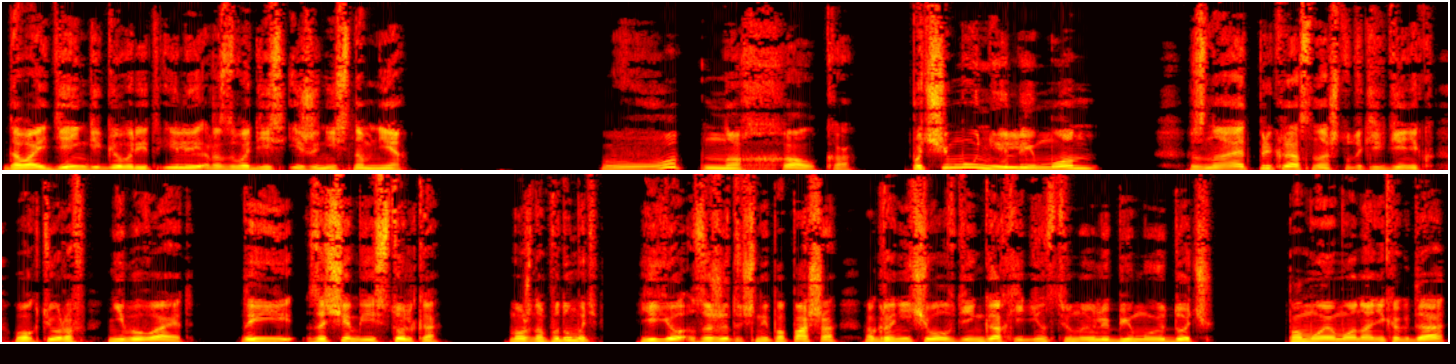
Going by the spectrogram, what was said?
давай деньги, говорит, или разводись и женись на мне. Вот нахалка. Почему не лимон? Знает прекрасно, что таких денег у актеров не бывает. Да и зачем ей столько? Можно подумать, ее зажиточный папаша ограничивал в деньгах единственную любимую дочь. По-моему, она никогда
